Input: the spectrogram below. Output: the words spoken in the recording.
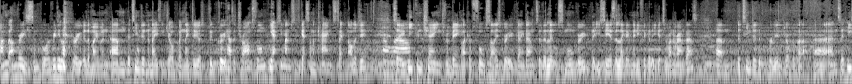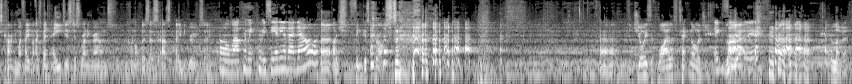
I'm, I'm really simple. I really love Groot at the moment. Um, the team did an amazing job when they do. the- Groot has a transform. He actually manages to get some of Kang's technology, Oh, so he can change from being like a full-size Groot, going down to the little small Groot that you see as a Lego minifigure that you get to run around as. Um, the team did a brilliant job with that, uh, and so he's currently my favourite. I spent ages just running around Chronopolis as, as baby Groot. So Oh wow. Can we can we see any of that now? uh, I sh- fingers crossed. The joys of wireless technology. Exactly. Love it.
